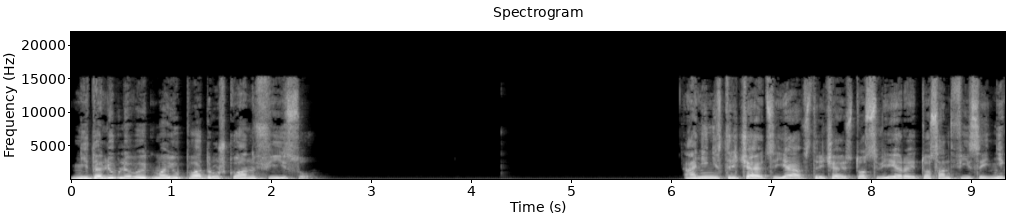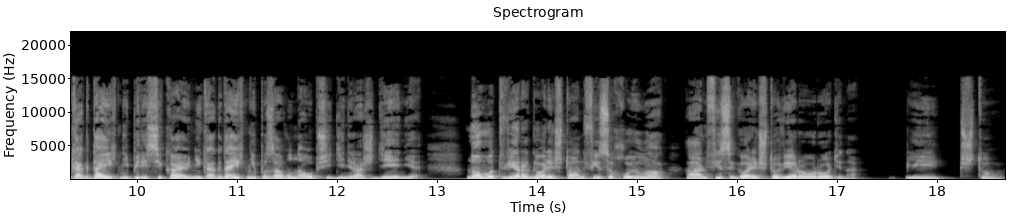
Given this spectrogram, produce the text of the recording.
недолюбливает мою подружку Анфису. Они не встречаются. Я встречаюсь то с Верой, то с Анфисой. Никогда их не пересекаю, никогда их не позову на общий день рождения. Но вот Вера говорит, что Анфиса хуйло, а Анфиса говорит, что Вера уродина. И что?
